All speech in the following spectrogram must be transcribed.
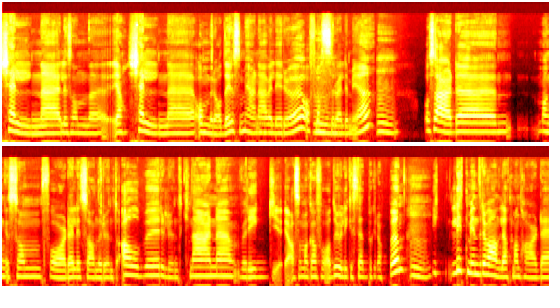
sjeldne, eller sånn, ja, områder som gjerne er veldig røde og flasser Mm. veldig mye. Mm. Og så er det mange som får det litt sånn rundt albuer, rundt knærne, rygg. Ja, så man kan få det ulike steder på kroppen. Mm. Litt mindre vanlig at man har det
